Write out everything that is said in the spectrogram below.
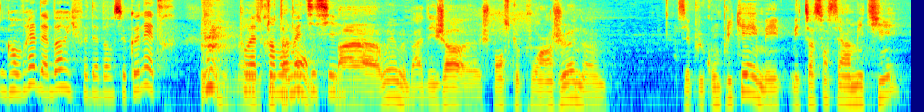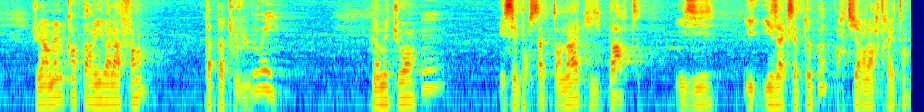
Donc en vrai, d'abord, il faut d'abord se connaître pour être un bon totalement. pâtissier. Bah, ouais, bah, déjà, euh, je pense que pour un jeune, euh, c'est plus compliqué. Mais, mais de toute façon, c'est un métier. Je veux dire, même quand tu arrives à la fin, t'as pas tout vu. Oui. Non, mais tu vois, Mm. Et c'est pour ça que t'en as qui partent, ils disent, ils, ils acceptent pas de partir à la retraite. hein.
